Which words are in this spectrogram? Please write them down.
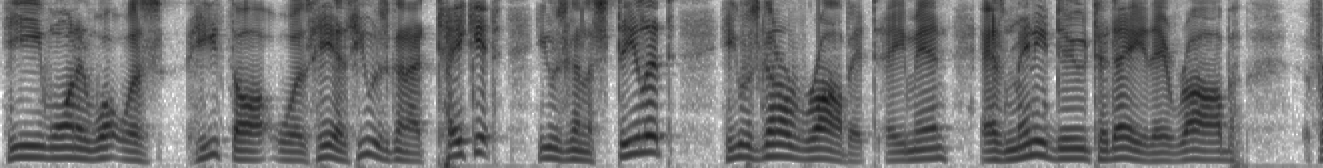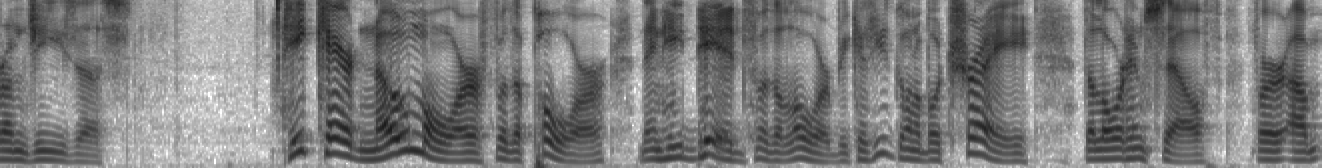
He wanted what was he thought was his. He was going to take it, he was going to steal it, he was going to rob it. Amen. As many do today, they rob from Jesus. He cared no more for the poor than he did for the Lord because he's going to betray the Lord himself for a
